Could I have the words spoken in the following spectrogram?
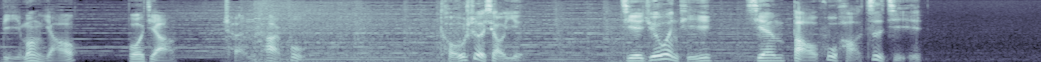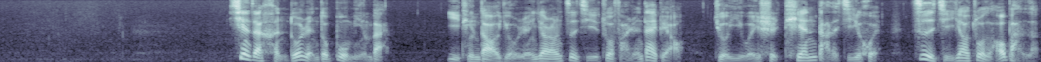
李梦瑶，播讲陈二步。投射效应，解决问题先保护好自己。现在很多人都不明白。一听到有人要让自己做法人代表，就以为是天大的机会，自己要做老板了。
